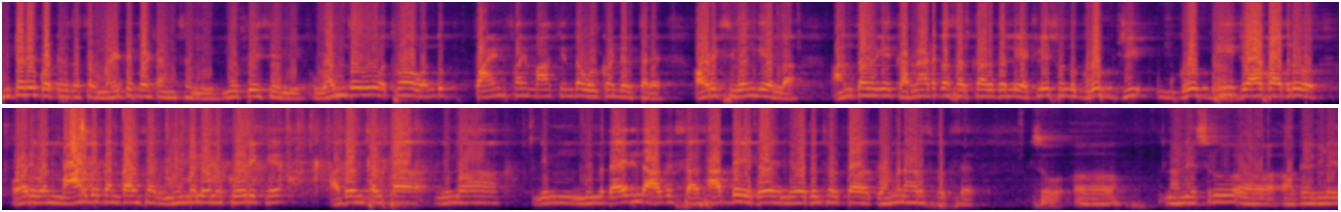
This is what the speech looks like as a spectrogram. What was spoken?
ಇಂಟರ್ವ್ಯೂ ಕೊಟ್ಟಿರ್ತಾರೆ ಸರ್ ಮಲ್ಟಿಪಲ್ ಟೈಮ್ಸ್ ಅಲ್ಲಿ ಯು ಪಿ ಎಸ್ ಸಿಯಲ್ಲಿ ಒಂದು ಅಥವಾ ಒಂದು ಪಾಯಿಂಟ್ ಫೈವ್ ಮಾರ್ಕ್ ಇಂದ ಉಳ್ಕೊಂಡಿರ್ತಾರೆ. ಅವ್ರಿಗೆ ಸಿಗಂಗೇ ಇಲ್ಲ. ಅಂತವ್ರಿಗೆ ಕರ್ನಾಟಕ ಸರ್ಕಾರದಲ್ಲಿ ಅಟ್ಲೀಸ್ಟ್ ಒಂದು group G group B job ಆದರೂ ಅವ್ರಿಗೆ ಒಂದು ಮಾಡ್ಬೇಕಂತ ಸರ್, ನಿಮ್ಮಲ್ಲಿ ಒಂದು ಕೋರಿಕೆ. ಅದೊಂದು ಸ್ವಲ್ಪ ನಿಮ್ಮ ನಿಮ್ಮ ನಿಮ್ಮ ದಯದಿಂದ ಆಗಕ್ಕೆ ಸಾಧ್ಯ ಇದೆ. ನೀವು ಅದೊಂದು ಸ್ವಲ್ಪ ಗಮನ ಹರಿಸ್ಬೇಕು ಸರ್. ಸೊ ನನ್ನ ಹೆಸರು ಆಗಾಗಲೇ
